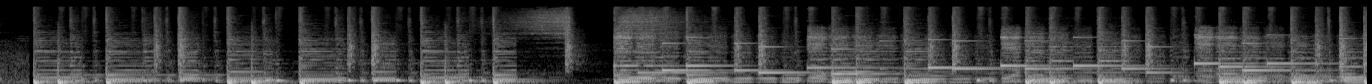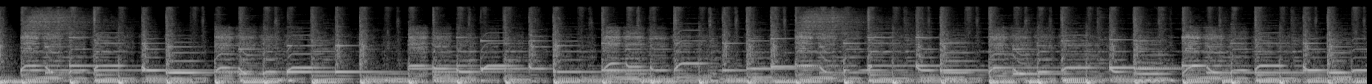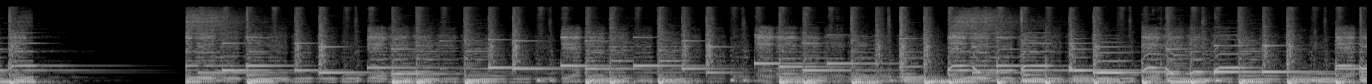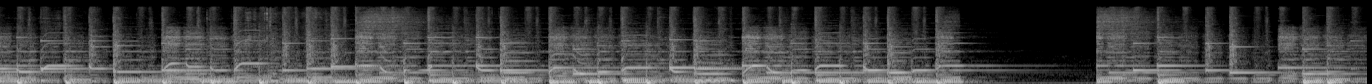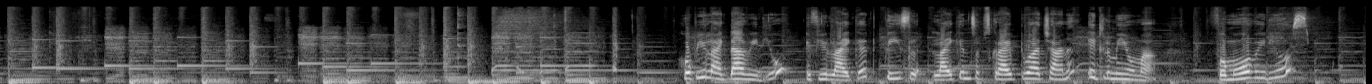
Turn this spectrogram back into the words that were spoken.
Hope you liked our video. If you like it, please like and subscribe to our channel Itlu Mee Uma. For more videos,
